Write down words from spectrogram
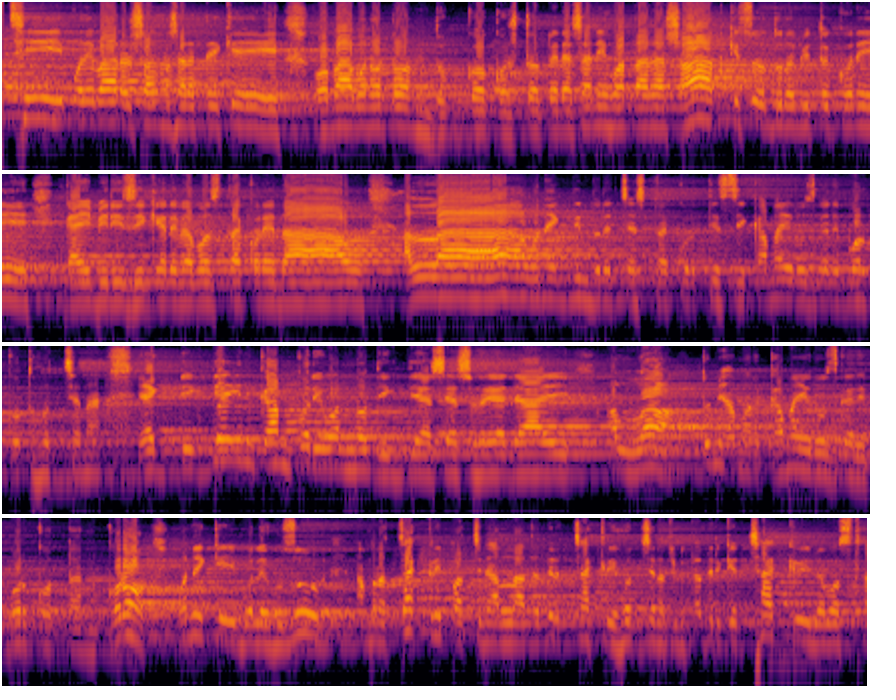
আছি। পরিবার, সংসার থেকে অভাব অনটন দুঃখ কষ্ট, পেরেশানি, হতাশা সব কিছু দূরবীত করে গাইবি রিজিকের ব্যবস্থা করে দাও। আল্লাহ অনেক দিন ধরে চেষ্টা করতেছি, কামাই রোজগারে বরকত হচ্ছে না। একদিক দিয়ে ইনকাম করি, অন্য দিক দিয়ে শেষ হয়ে যায়। আল্লাহ, তুমি আমার কামাই রোজগারে বরকত দান করো। অনেকেই বলে, হুজুর, আমরা চাকরি পাচ্ছি না। আল্লাহ তাদের চাকরি হচ্ছে না। তুমি তাদেরকে চাকরির ব্যবস্থা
